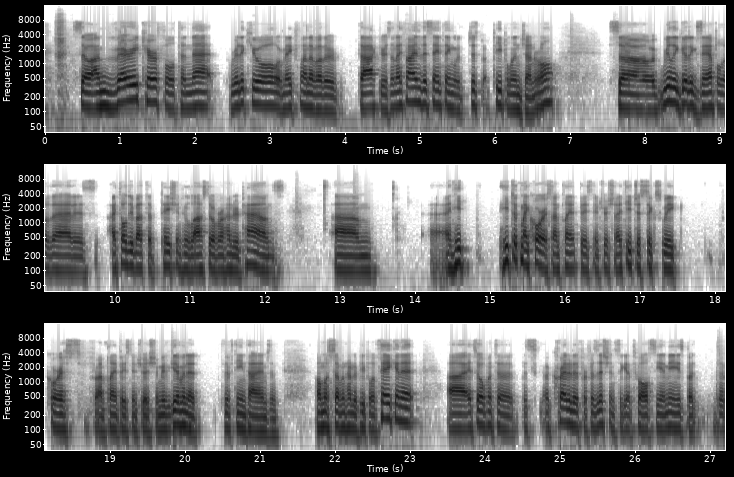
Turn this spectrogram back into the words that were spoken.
so I'm very careful to not ridicule or make fun of other doctors. And I find the same thing with just people in general. So a really good example of that is I told you about the patient who lost over 100 pounds. Um, and he he took my course on plant-based nutrition. I teach a six-week course on plant-based nutrition. We've given it 15 times, and almost 700 people have taken it. Uh, it's open to, it's accredited for physicians to get 12 CMEs, but the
